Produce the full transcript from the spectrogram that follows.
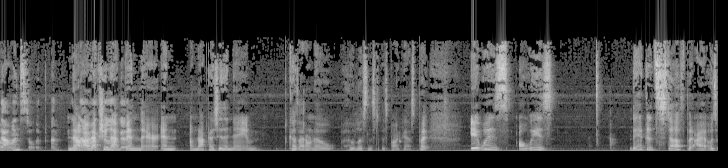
That one's still open. no, I've actually really not good. been there, and I'm not going to say the name because I don't know who listens to this podcast. But it was always they had good stuff, but I was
